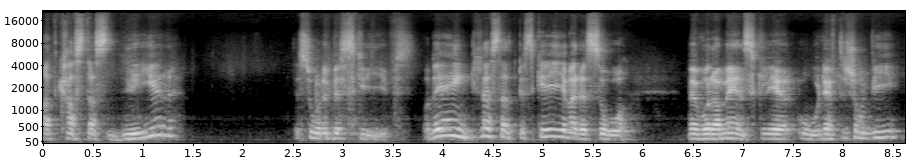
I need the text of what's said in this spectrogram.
Att kastas ner. Det är så det beskrivs. Och det är enklast att beskriva det så med våra mänskliga ord eftersom vi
